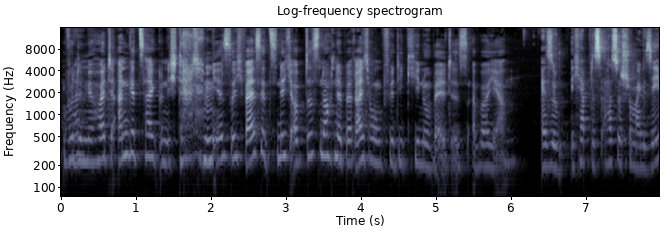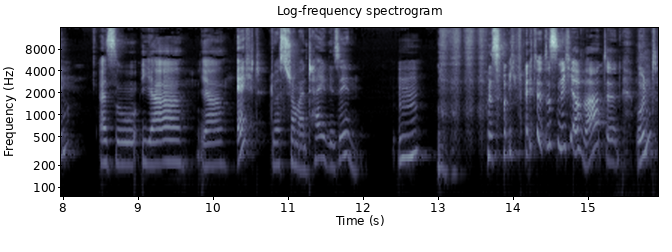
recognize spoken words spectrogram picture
wurde Oder? mir heute angezeigt und ich dachte mir so, ich weiß jetzt nicht, ob das noch eine Bereicherung für die Kinowelt ist, aber ja. Also, ich habe das, hast du es schon mal gesehen? Also, ja, ja. Echt? Du hast schon mal einen Teil gesehen? Mhm. also, ich hätte das nicht erwartet. Und?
